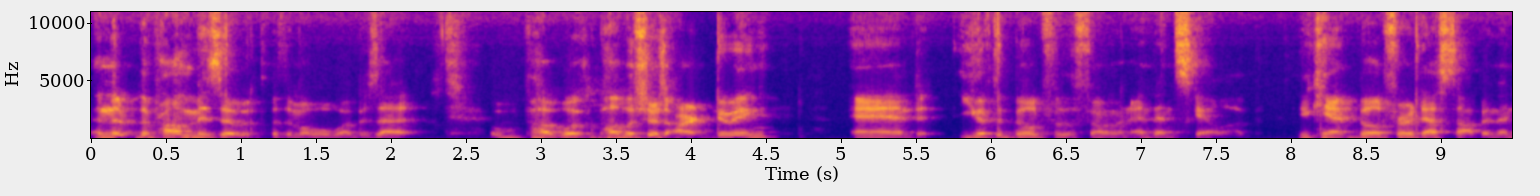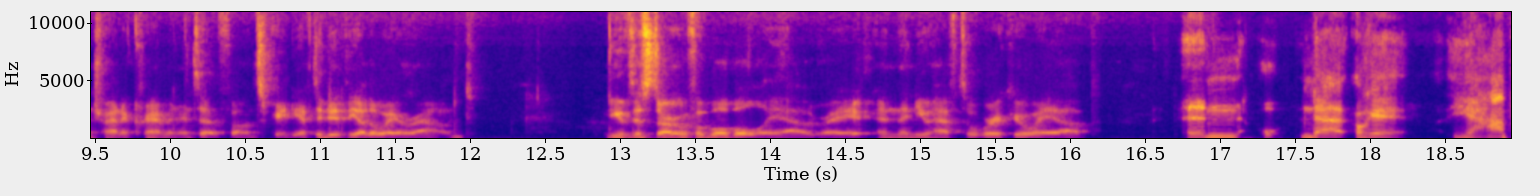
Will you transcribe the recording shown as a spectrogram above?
And the, the problem is that with, the mobile web is that what publishers aren't doing, and you have to build for the phone and then scale up. You can't build for a desktop and then trying to cram it into a phone screen. You have to do it the other way around. You have to start with a mobile layout, right? And then you have to work your way up. and that okay you have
